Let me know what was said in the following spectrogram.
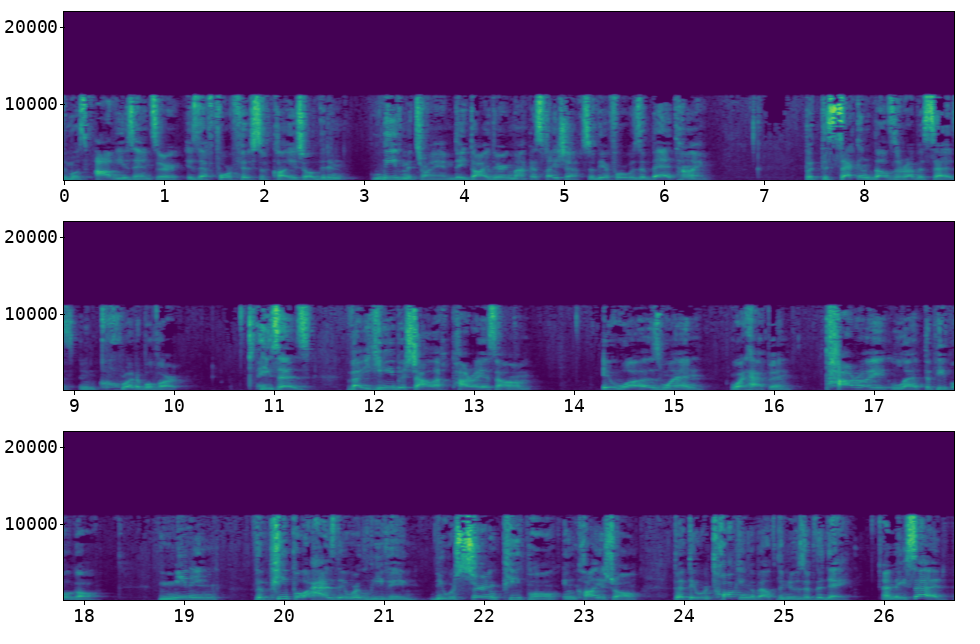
The most obvious answer is that four fifths of Klal Yisrael didn't leave Mitzrayim; they died during Makas Chayshach, so therefore it was a bad time. But the second Belzer Rebbe says an incredible vart. He says, "Vayhi b'shalach paray am." It was when what happened? Paray let the people go, meaning the people as they were leaving, there were certain people in Klal Yisrael that they were talking about the news of the day, and they said,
